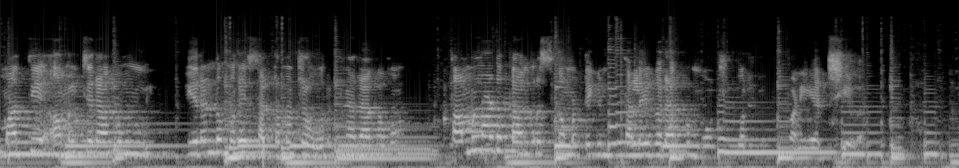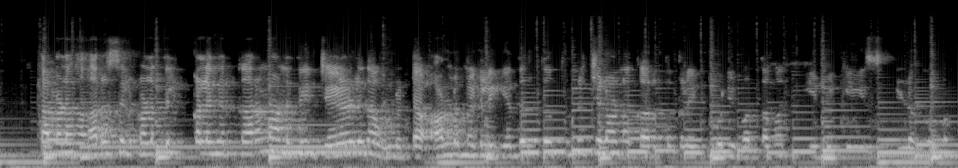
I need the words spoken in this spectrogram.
மத்திய அமைச்சராகவும் இரண்டு முறை சட்டமன்ற உறுப்பினராகவும் தமிழ்நாடு காங்கிரஸ் கமிட்டியின் தலைவராக மூன்று முறை பணியாற்றியவர். அரசியல் களத்தில் கலைஞர் கருணாநிதி ஜெயலலிதா உள்ளிட்ட ஆளுமைகளை எதிர்த்து துணிச்சலான கருத்துக்களை கூறி வந்தவர் இவி இளங்கோவன்.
